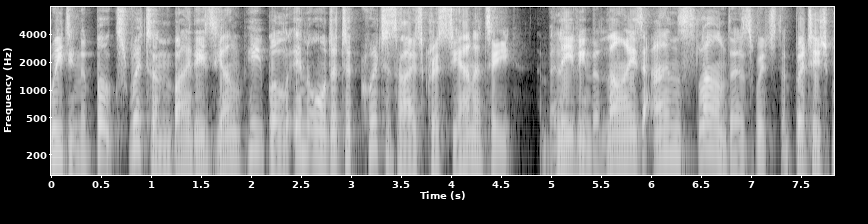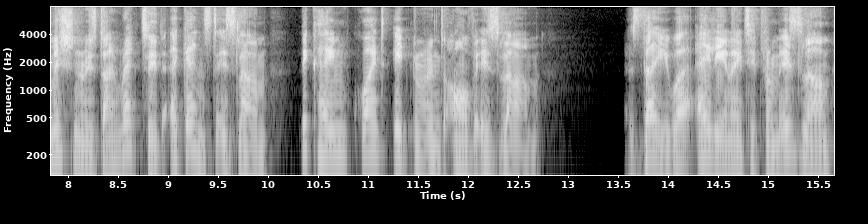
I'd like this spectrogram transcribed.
reading the books written by these young people in order to criticize Christianity, and believing the lies and slanders which the British missionaries directed against Islam, became quite ignorant of Islam. As they were alienated from Islam,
